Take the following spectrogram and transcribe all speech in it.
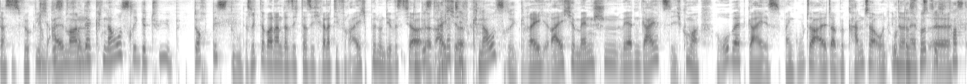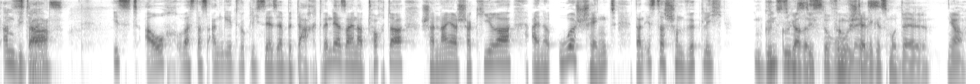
das ist wirklich Du bist voll Allmann. der knausrige Typ. Doch bist du. Das liegt aber daran, dass ich, dass ich relativ reich bin und ihr wisst ja, Du bist äh, reiche, relativ knausrig. reich, reiche Menschen werden geizig. Guck mal, Robert Geis, mein guter alter Bekannter und Und Internet das hört sich äh, fast an wie Star, Geiz. ist auch, was das angeht, wirklich sehr, sehr bedacht. Wenn der seiner Tochter Shania Shakira eine Uhr schenkt, dann ist das schon wirklich ein günstigeres fünfstelliges Modell. Ja.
